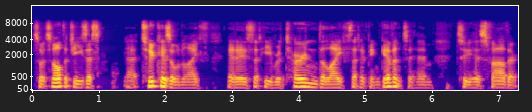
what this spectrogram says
So it's not that Jesus uh, took his own life, it is that he returned the life that had been given to him to his Father.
